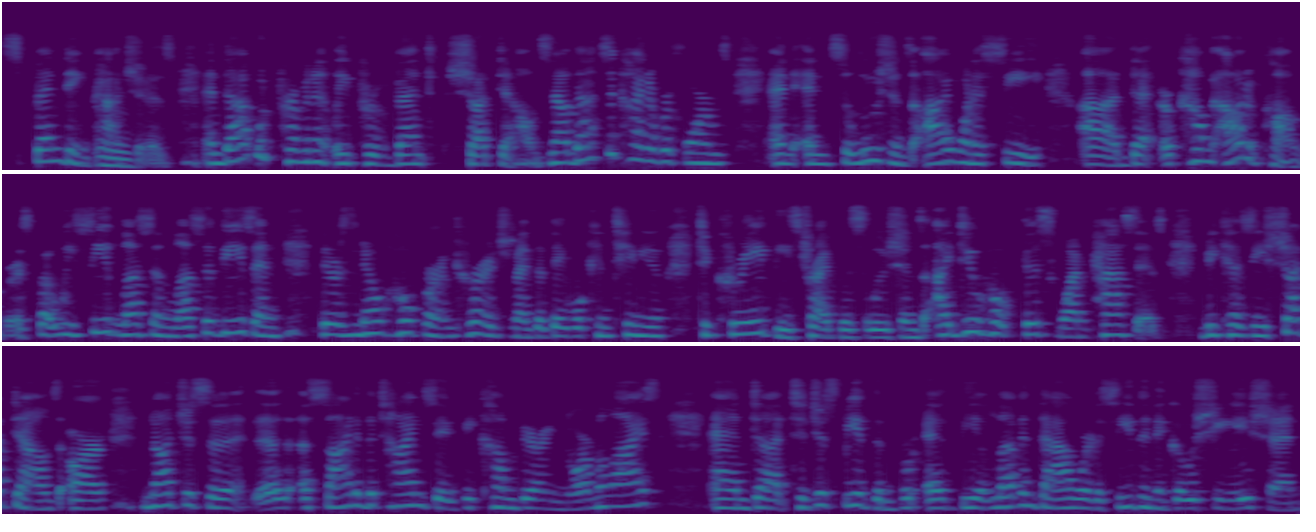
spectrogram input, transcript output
spending mm. patches, mm. and that would permanently prevent shutdowns. Now, that's the kind of reforms and, and solutions I want to see uh, that are come out of Congress, but we see less and less of these, and there's no hope or encouragement that they will continue to create these type of solutions. I do hope this one passes because these shutdowns are not just a, a, sign of the times; they've become very normalized. And uh, to just be at the at the eleventh hour to see the negotiation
